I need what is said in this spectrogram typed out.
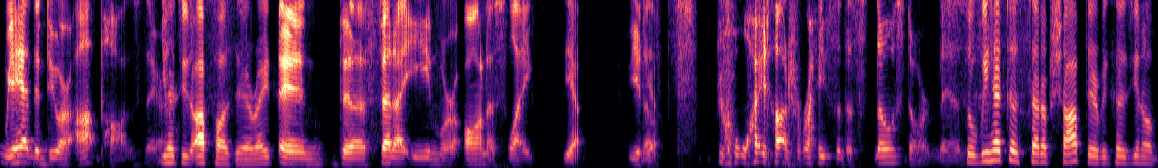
we had to do our op pause there. You had to do up pause there, right? and the Fedayeen were on us like, Yeah. you know, Yeah. s- white hot rice in a snowstorm, man. So we had to set up shop there because you know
